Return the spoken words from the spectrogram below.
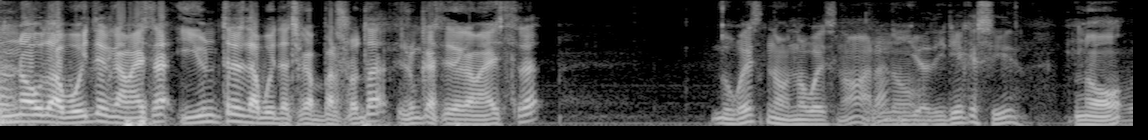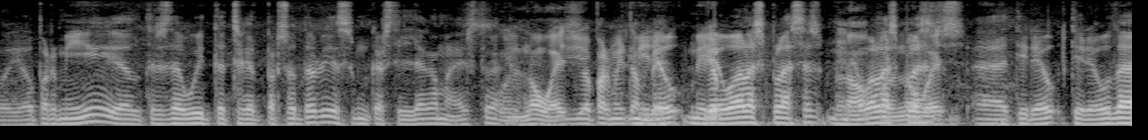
Un 9 de 8 és Gamestre i un 3 de 8 aixecat per sota és un castell de Gamestre? No ho és? No, no ho és, no, ara? No. Jo diria que sí. No, Jo, per mi, el 3 de 8 aixecat per sota hauria de ser un castell de gamma extra. pues no ho és. Jo per mi també. Mireu, mireu a les places, No, mireu a les no places eh, tireu, tireu de,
